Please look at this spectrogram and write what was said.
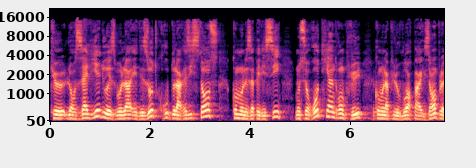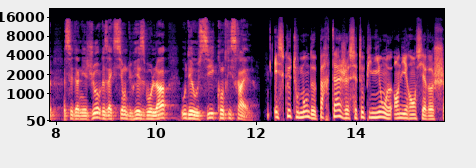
que leurs alliés du Hezbollah et des autres groupes de la résistance, comme on les appelle ici, ne se retiendront plus, comme on a pu le voir par exemple ces derniers jours des actions du Hezbollah ou des Houthis contre Israël. Est-ce que tout le monde partage cette opinion euh, en Iran, Siavosh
